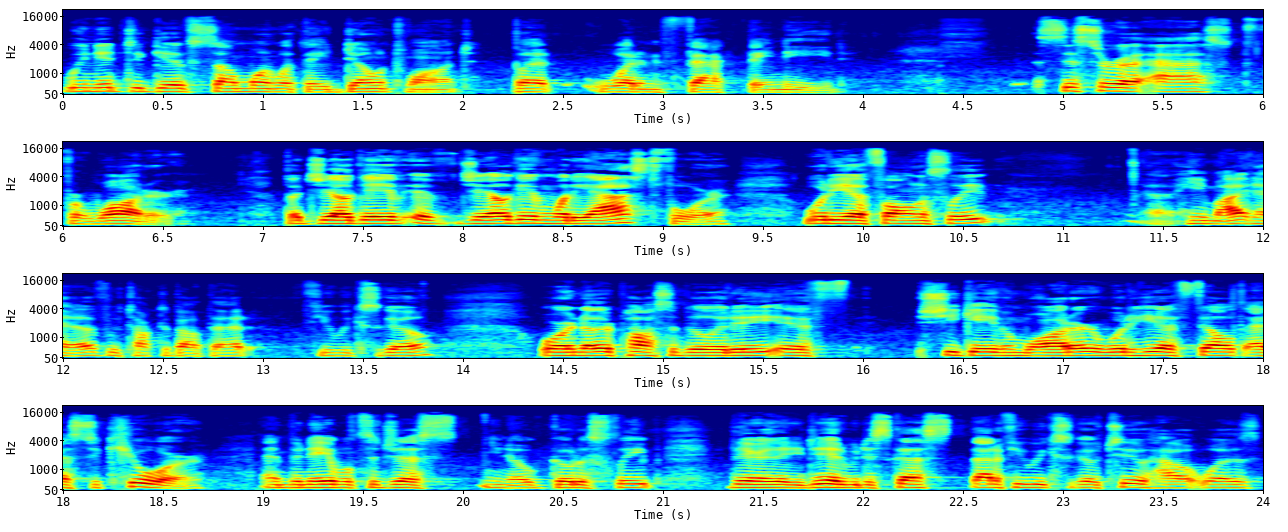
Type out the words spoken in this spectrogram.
we need to give someone what they don't want but what in fact they need. Sisera asked for water, but Jael gave, if Jael gave him what he asked for, would he have fallen asleep? Uh, he might have. We talked about that a few weeks ago. Or another possibility, if she gave him water, would he have felt as secure and been able to just, you know, go to sleep there that he did? We discussed that a few weeks ago too, how it was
